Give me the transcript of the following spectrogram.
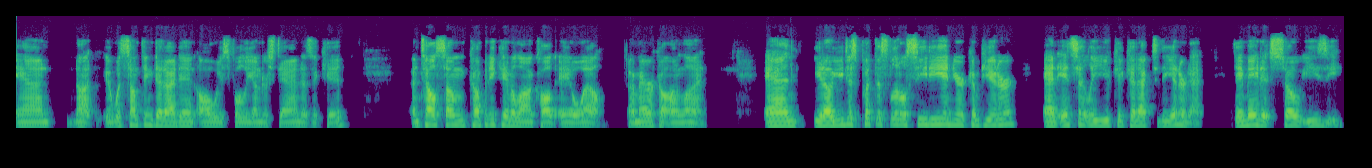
and not it was something that I didn't always fully understand as a kid until some company came along called AOL, America Online and you know you just put this little cd in your computer and instantly you could connect to the internet. They made it so easy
